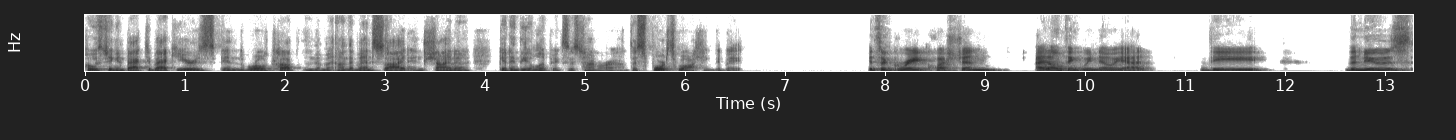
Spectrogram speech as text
hosting in back-to-back years in the World Cup the, on the men's side and China getting the Olympics this time around. The sports washing debate. It's a great question. I don't think we know yet. The the news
